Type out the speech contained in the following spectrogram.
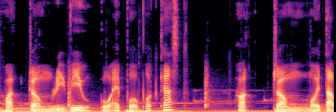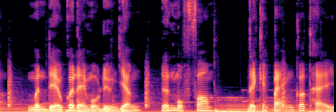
hoặc trong review của apple podcast, hoặc trong mỗi tập mình đều có để một đường dẫn đến một form để các bạn có thể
